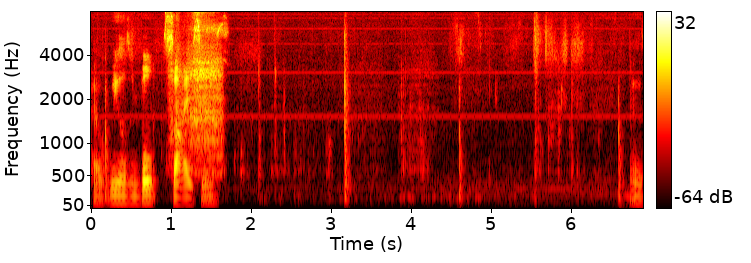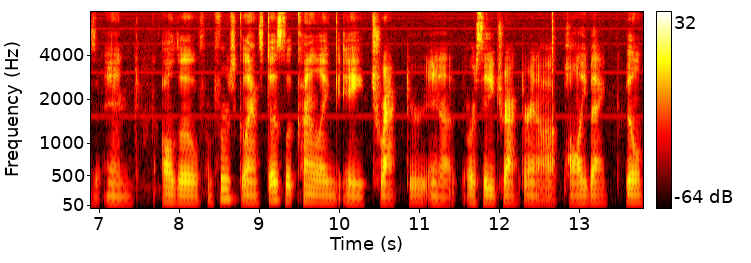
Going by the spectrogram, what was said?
have wheels and bolt sizes. and although from first glance does look kind of like a tractor in a or city tractor in a polybag build,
